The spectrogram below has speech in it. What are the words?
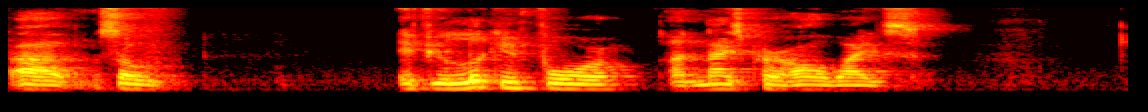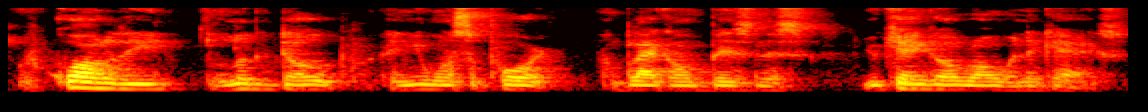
Uh, so if you're looking for a nice pair of all whites with quality, look dope, and you want support a black-owned business, you can't go wrong with the Cash.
